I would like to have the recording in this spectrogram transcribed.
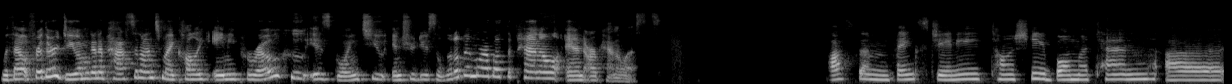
without further ado, I'm going to pass it on to my colleague Amy Perot, who is going to introduce a little bit more about the panel and our panelists. Awesome. Thanks, Janie. Tanshi bon matin. Uh,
